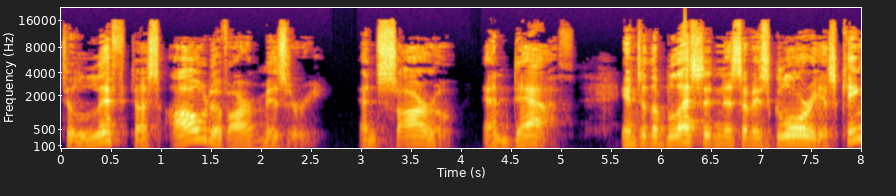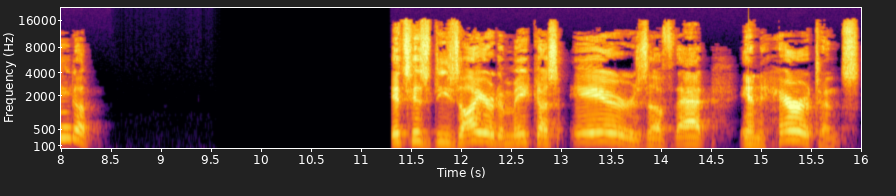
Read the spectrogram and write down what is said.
to lift us out of our misery and sorrow and death into the blessedness of His glorious kingdom. It's His desire to make us heirs of that inheritance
